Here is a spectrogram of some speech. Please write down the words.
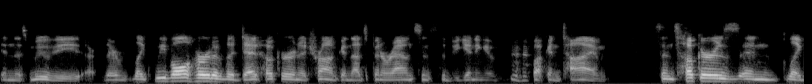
in this movie they're like we've all heard of the dead hooker in a trunk and that's been around since the beginning of fucking time since hookers and like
